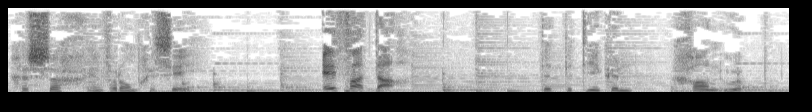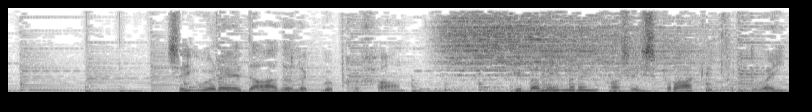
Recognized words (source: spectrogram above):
gesug en vir hom gesê: Efata. Dit beteken gaan oop. Sy ore het dadelik oopgegaan. Die belemmering van sy spraak het verdwyn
